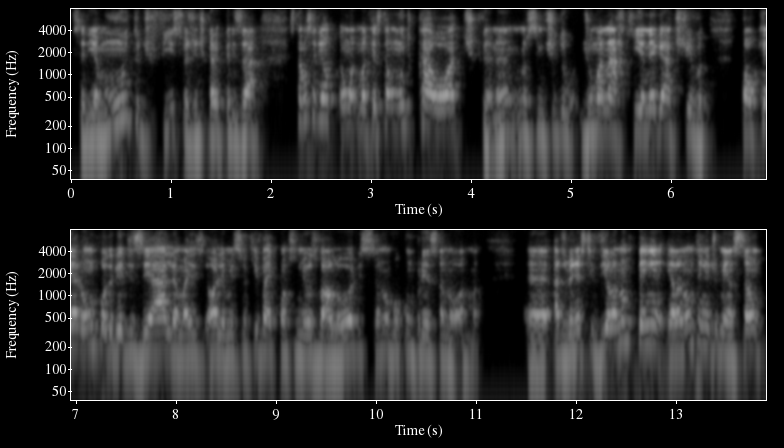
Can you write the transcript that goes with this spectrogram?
seria muito difícil a gente caracterizar. Senão seria uma, questão muito caótica, né? no sentido de uma anarquia negativa. Qualquer um poderia dizer: olha, mas, olha, mas isso aqui vai contra os meus valores, eu não vou cumprir essa norma é, a desobediência civil ela não, tem, ela não tem a dimensão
